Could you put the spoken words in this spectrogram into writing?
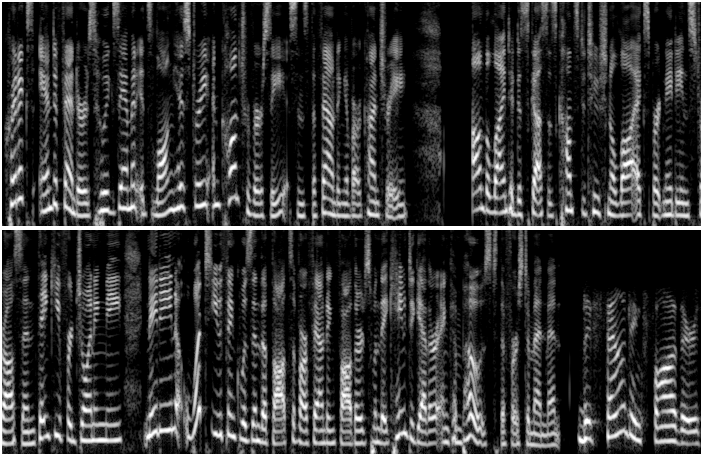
critics, and defenders who examine its long history and controversy since the founding of our country. On the line to discuss is constitutional law expert Nadine Strossen. Thank you for joining me. Nadine, what do you think was in the thoughts of our founding fathers when they came together and composed the First Amendment? The founding fathers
